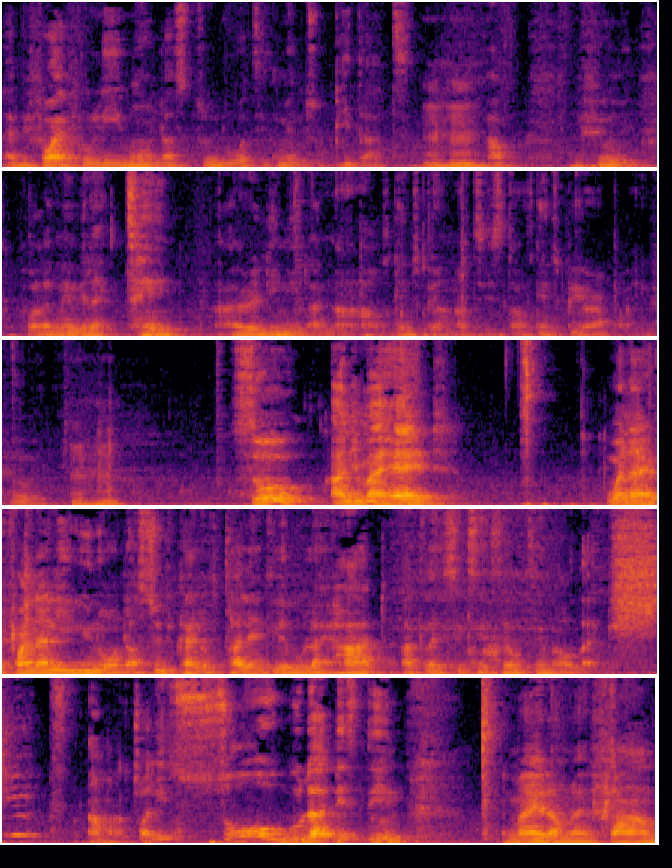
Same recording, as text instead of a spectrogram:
Like before I fully even understood what it meant to be that. Mm-hmm. I, you feel me? For like maybe like 10, I already knew like, nah, I was going to be an artist, I was going to be a rapper, you feel me? Mm-hmm. So, and in my head, when I finally, you know, understood the kind of talent level I had at like 16, 17, I was like, shit, I'm actually so good at this thing. In my head, I'm like, fam.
